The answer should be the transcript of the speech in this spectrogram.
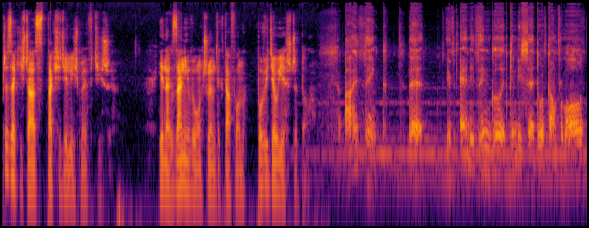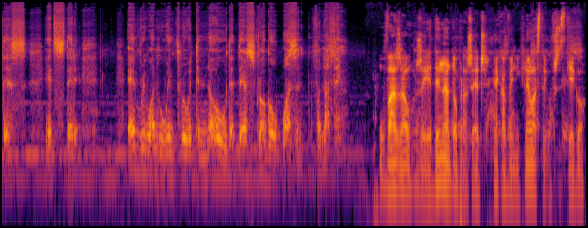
Przez jakiś czas tak siedzieliśmy w ciszy. Jednak zanim wyłączyłem dyktafon, powiedział jeszcze to. I think that if anything good can be said to have come from all of this, it's that everyone who went through it can know that their struggle wasn't for nothing. Uważał, że jedyna dobra rzecz, jaka wyniknęła z tego wszystkiego,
